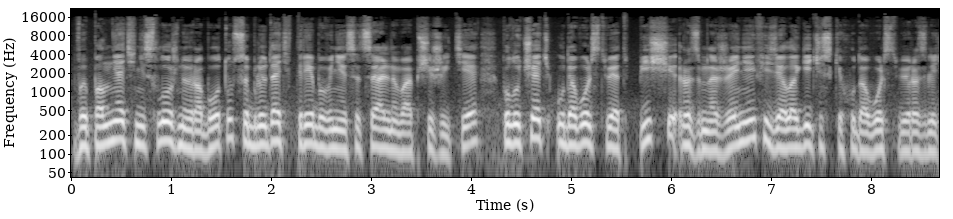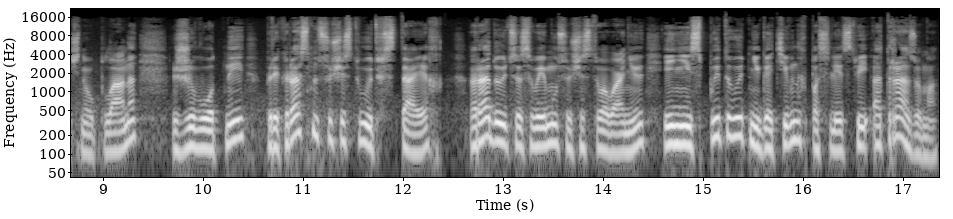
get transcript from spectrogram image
выполнять несложную работу, соблюдать требования социального общежития, получать удовольствие от пищи, размножения, физиологических удовольствий различного плана. Животные прекрасно существуют в стаях, радуются своему существованию и не испытывают негативных последствий от разума.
